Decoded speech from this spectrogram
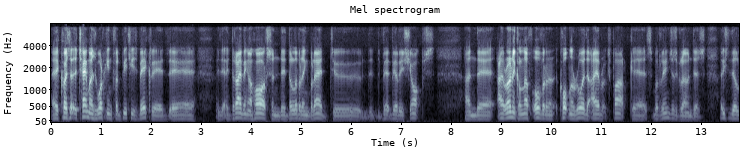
because at the time I was working for Beatty's Bakery, uh, uh, driving a horse and uh, delivering bread to various shops. And uh, ironical enough, over in Copland Road at Ibrox Park, uh, where Rangers ground is, I used to del-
